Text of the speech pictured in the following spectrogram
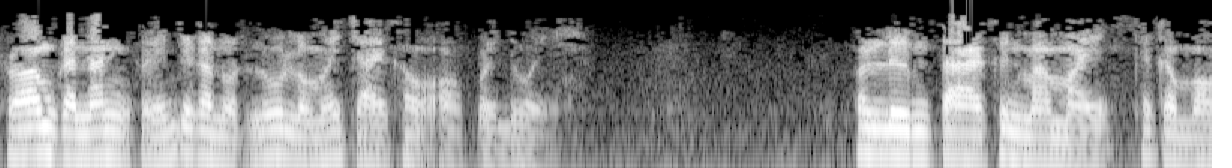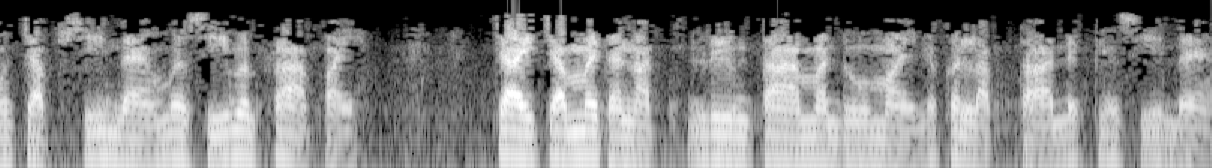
พร้อมกันนั้นก็เห็นจะกำหนดรู้ลมหายใจเข้าออกไปด้วย พอลืมตาขึ้นมาใหม่ถ้าก็มองจับสีแดงเมื่อสีมันพร่าไป ใจจำไม่ถนัด ลืมตามาดูใหม่ แล้วก็หลับตานึกถึงสีแดง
